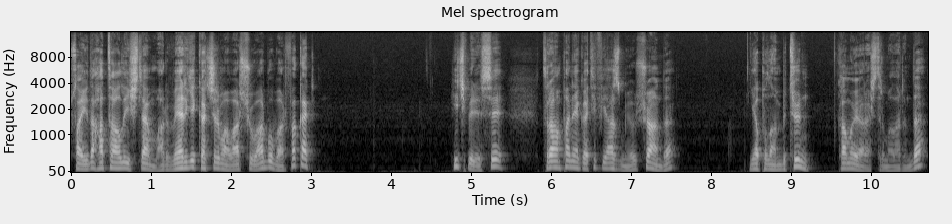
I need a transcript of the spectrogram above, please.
sayıda hatalı işlem var. Vergi kaçırma var, şu var, bu var. Fakat hiçbirisi Trump'a negatif yazmıyor. Şu anda yapılan bütün kamuoyu araştırmalarında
